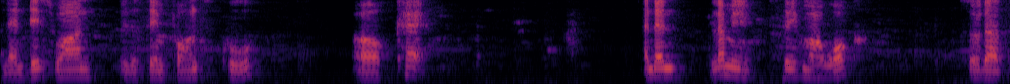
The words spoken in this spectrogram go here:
And then this one is the same font cool. Okay. And then let me save my work so that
